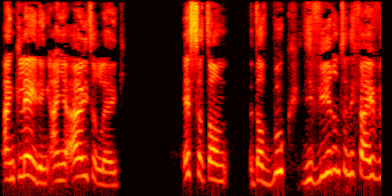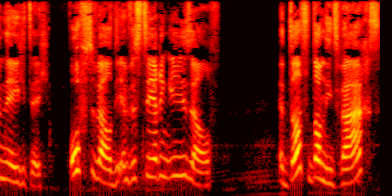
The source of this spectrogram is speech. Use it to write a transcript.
aan kleding, aan je uiterlijk. Is dat dan dat boek, die 24,95, oftewel die investering in jezelf, dat dan niet waard?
